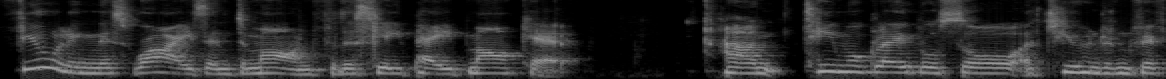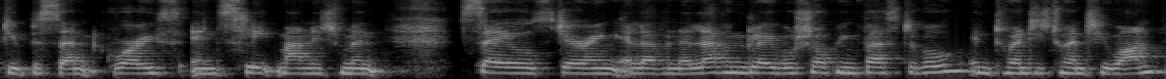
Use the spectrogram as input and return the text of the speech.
fueling this rise in demand for the sleep aid market. Um, Tmall Global saw a 250% growth in sleep management sales during 1111 Global Shopping Festival in 2021.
